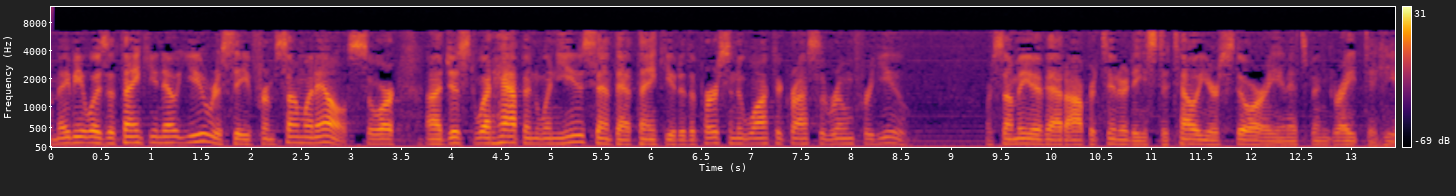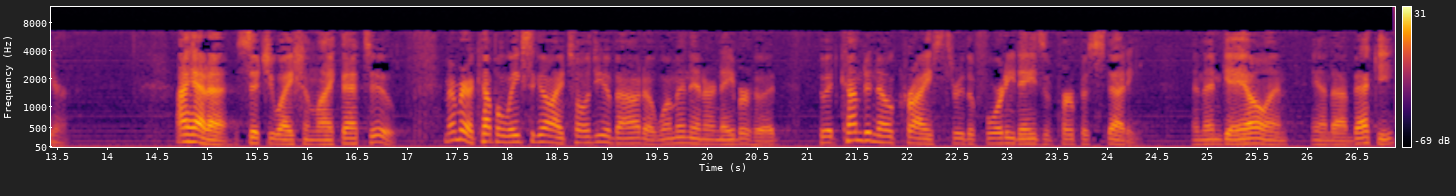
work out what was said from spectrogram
Maybe it was a thank you note you received from someone else, or uh, just what happened when you sent that thank you to the person who walked across the room for you. Or some of you have had opportunities to tell your story, and it's been great to hear. I had a situation like that too. Remember a couple of weeks ago I told you about a woman in our neighborhood who had come to know Christ through the 40 days of purpose study. And then Gail and, and uh, Becky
